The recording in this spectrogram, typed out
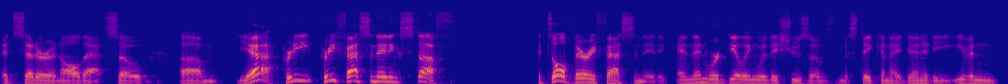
et cetera and all that. So um, yeah, pretty pretty fascinating stuff. It's all very fascinating. And then we're dealing with issues of mistaken identity, even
